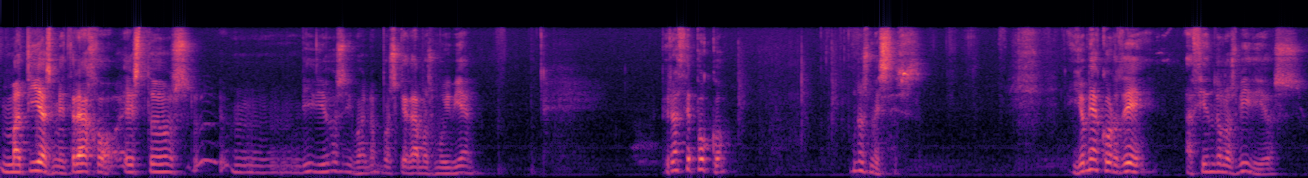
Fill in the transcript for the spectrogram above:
Matías me trajo estos mm, vídeos y bueno, pues quedamos muy bien. Pero hace poco, unos meses, yo me acordé, haciendo los vídeos,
